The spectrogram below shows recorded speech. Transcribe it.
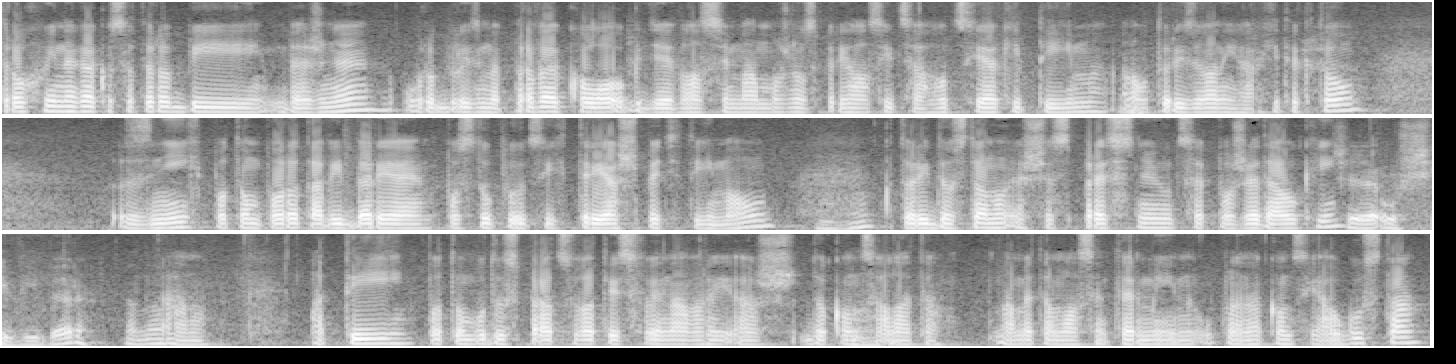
trochu inak, ako sa to robí bežne. Urobili sme prvé kolo, kde vlastne má možnosť prihlásiť sa hociaký tím autorizovaných architektov. Z nich potom porota vyberie postupujúcich 3 až 5 tímov, uh-huh. ktorí dostanú ešte spresňujúce požiadavky. Čiže užší výber? Áno. Áno a tí potom budú spracovať tie svoje návrhy až do konca uh-huh. leta. Máme tam vlastne termín úplne na konci augusta,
